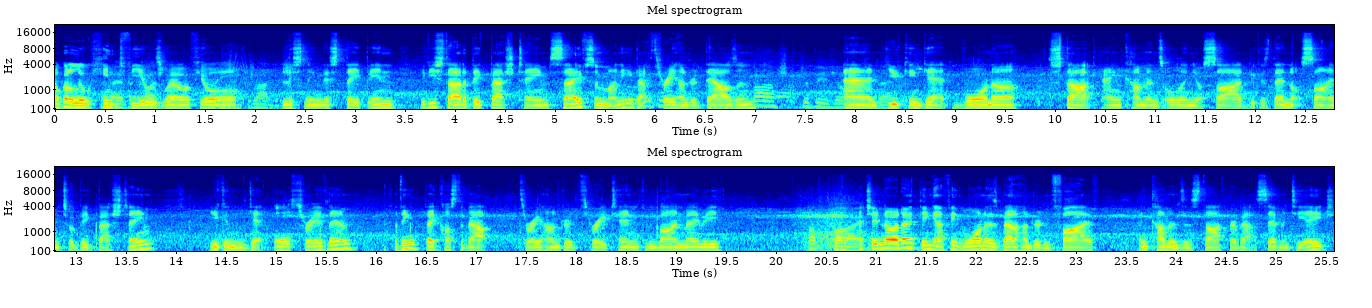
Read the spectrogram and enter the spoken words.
I've got a little hint for you as well if you're listening this deep in. If you start a Big Bash team, save some money, about 300,000, Last division and you can get Warner, Stark, and Cummins all in your side because they're not signed to a Big Bash team. You can get all three of them. I think they cost about 300, 310 combined, maybe. Actually, no, I don't think. I think Warner's about 105, and Cummins and Stark are about 70 each.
